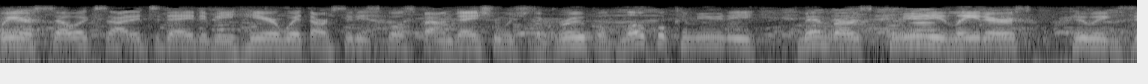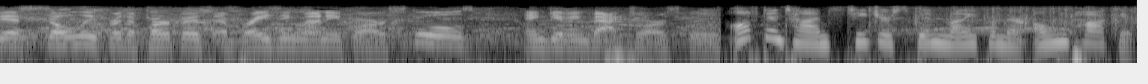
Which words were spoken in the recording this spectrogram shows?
We are so excited today to be here with our City Schools Foundation, which is a group of local community members, community leaders who exist solely for the purpose of raising money for our schools and giving back to our schools. Oftentimes, teachers spend money from their own pockets.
